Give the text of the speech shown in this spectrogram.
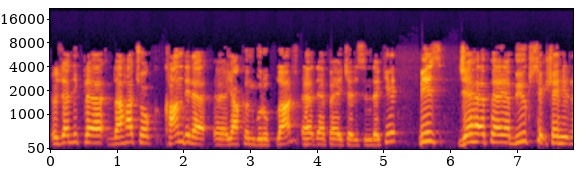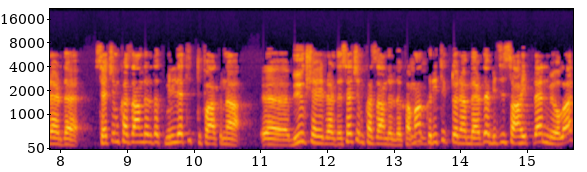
özellikle daha çok Kandil'e e, yakın gruplar HDP içerisindeki biz CHP'ye büyük şehirlerde seçim kazandırdık. Millet İttifakı'na e, büyük şehirlerde seçim kazandırdık ama kritik dönemlerde bizi sahiplenmiyorlar.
